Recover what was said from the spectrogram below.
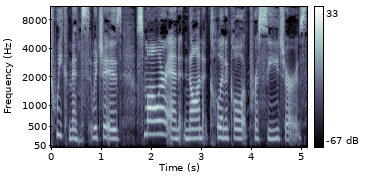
tweakments, which is smaller and non-clinical procedures.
